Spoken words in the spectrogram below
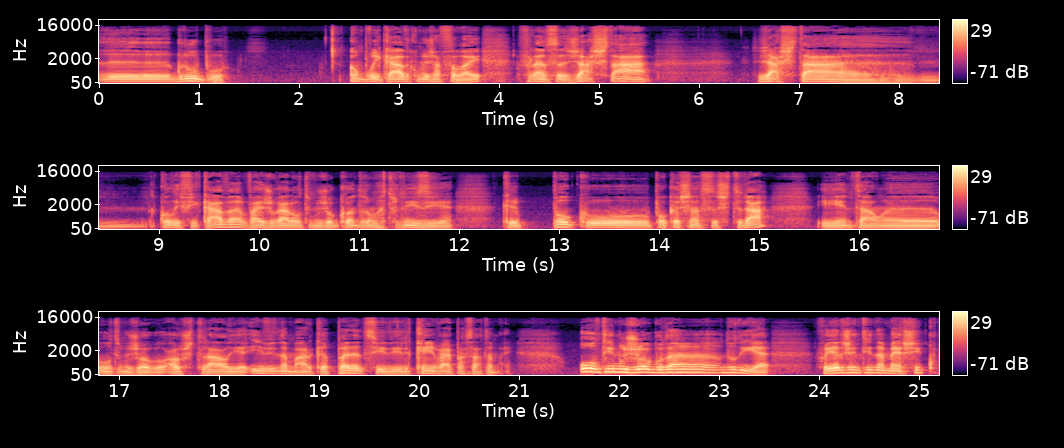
uh, grupo complicado, como eu já falei. A França já está já está hum, qualificada, vai jogar o último jogo contra uma Tunísia que pouco, poucas chances terá. E então uh, o último jogo Austrália e Dinamarca para decidir quem vai passar também. Último jogo da, do dia foi Argentina-México.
